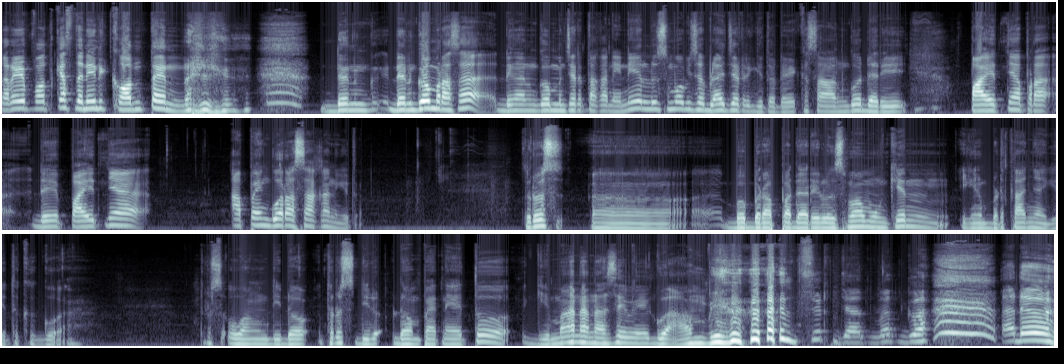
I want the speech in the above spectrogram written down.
karena ini podcast dan ini konten. Dan dan gue merasa dengan gue menceritakan ini lu semua bisa belajar gitu dari kesalahan gue dari pahitnya pra, dari pahitnya apa yang gue rasakan gitu. Terus uh, beberapa dari lu semua mungkin ingin bertanya gitu ke gue terus uang di do terus di dompetnya itu gimana nasibnya? Gue ambil. Anjir jahat banget gue aduh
